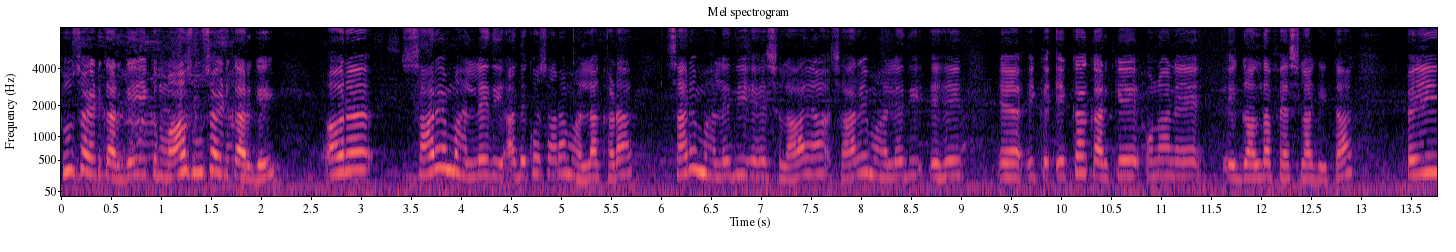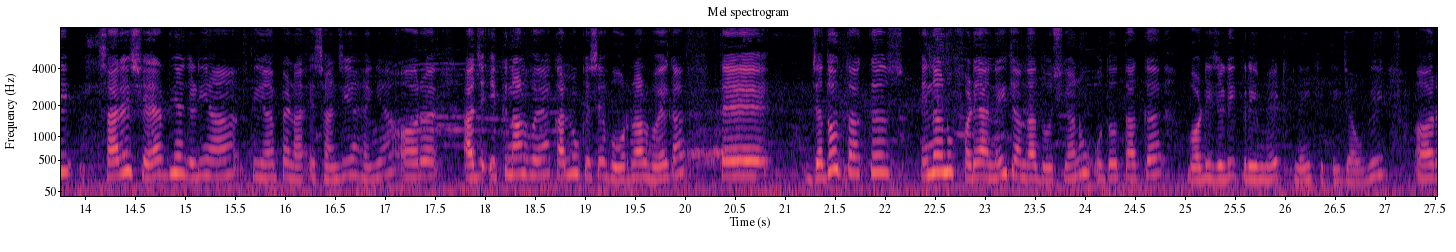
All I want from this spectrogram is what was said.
ਸੁਸਾਈਡ ਕਰ ਗਈ, ਇੱਕ ਮਾਂ ਸੁਸਾਈਡ ਕਰ ਗਈ ਔਰ ਸਾਰੇ ਮਹੱਲੇ ਦੀ ਆ ਦੇਖੋ ਸਾਰਾ ਮਹੱਲਾ ਖੜਾ, ਸਾਰੇ ਮਹੱਲੇ ਦੀ ਇਹ ਸਲਾਹ ਆ, ਸਾਰੇ ਮਹੱਲੇ ਦੀ ਇਹ ਇੱਕ ਏਕਾ ਕਰਕੇ ਉਹਨਾਂ ਨੇ ਇਹ ਗੱਲ ਦਾ ਫੈਸਲਾ ਕੀਤਾ ਭਈ ਸਾਰੇ ਸ਼ਹਿਰ ਦੀਆਂ ਜਿਹੜੀਆਂ ਧੀਆਂ ਭੈਣਾਂ ਇਹ ਸਾਂਝੀਆਂ ਹੈਗੀਆਂ ਔਰ ਅੱਜ ਇੱਕ ਨਾਲ ਹੋਇਆ ਕੱਲ ਨੂੰ ਕਿਸੇ ਹੋਰ ਨਾਲ ਹੋਏਗਾ ਤੇ ਜਦੋਂ ਤੱਕ ਇਹਨਾਂ ਨੂੰ ਫੜਿਆ ਨਹੀਂ ਜਾਂਦਾ ਦੋਸ਼ੀਆਂ ਨੂੰ, ਉਦੋਂ ਤੱਕ ਬਾਡੀ ਜਿਹੜੀ ਕ੍ਰੀਮੇਟ ਨਹੀਂ ਕੀਤੀ ਜਾਊਗੀ। ਔਰ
